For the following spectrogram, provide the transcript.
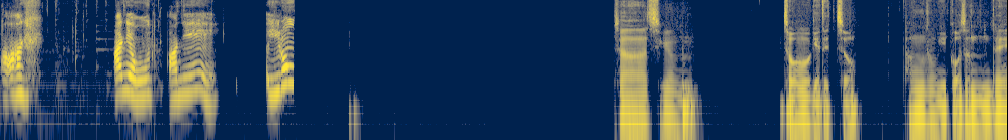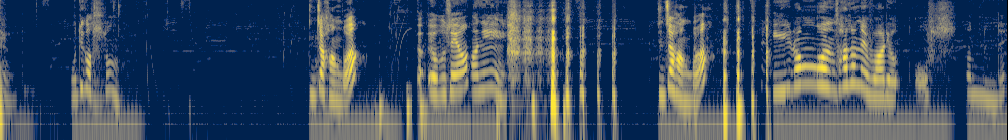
아, 아니 아니 어 아니 이런 자 지금 저게 됐죠. 방송이 꺼졌는데 어디 갔어? 진짜 간 거야? 여, 여보세요? 아니 진짜 간 거야? 이런 건 사전에 말이 없- 없었는데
